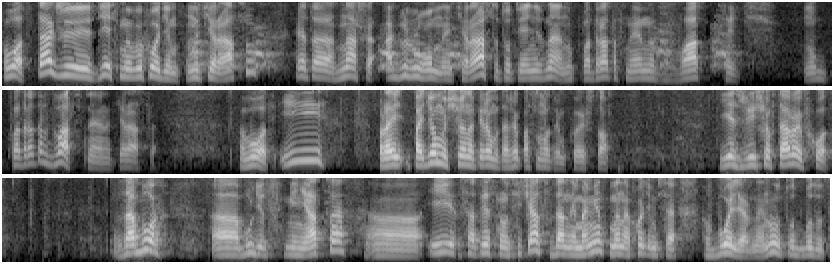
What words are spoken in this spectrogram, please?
Вот, также здесь мы выходим на террасу. Это наша огромная терраса. Тут, я не знаю, ну, квадратов, наверное, 20. Ну, квадратов 20, наверное, терраса. Вот, и пойдем еще на первом этаже посмотрим кое-что. Есть же еще второй вход. Забор э, будет меняться. Э, и, соответственно, вот сейчас, в данный момент, мы находимся в бойлерной. Ну, тут будут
